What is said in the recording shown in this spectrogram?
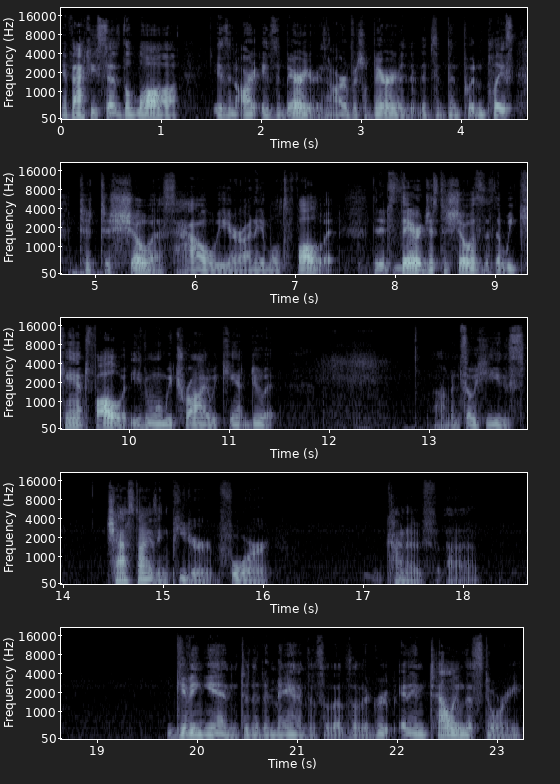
In fact, he says the law is an art is a barrier, is an artificial barrier that, that's been put in place to, to show us how we are unable to follow it. That it's there just to show us that we can't follow it. Even when we try, we can't do it. Um, and so he's chastising Peter for kind of uh, giving in to the demands of this other group. And in telling this story,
